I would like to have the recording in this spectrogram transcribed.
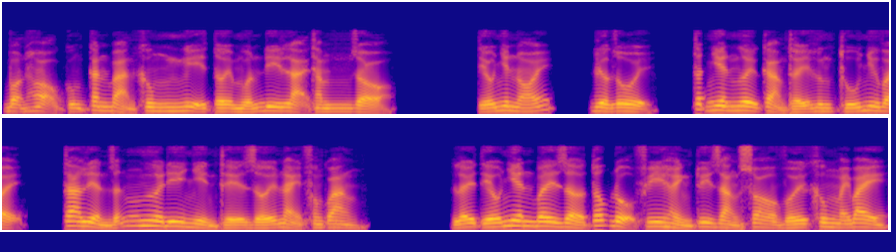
bọn họ cũng căn bản không nghĩ tới muốn đi lại thăm dò. Tiếu nhiên nói, được rồi, tất nhiên ngươi cảm thấy hứng thú như vậy, ta liền dẫn ngươi đi nhìn thế giới này phong quang. Lấy tiếu nhiên bây giờ tốc độ phi hành tuy rằng so với không máy bay,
